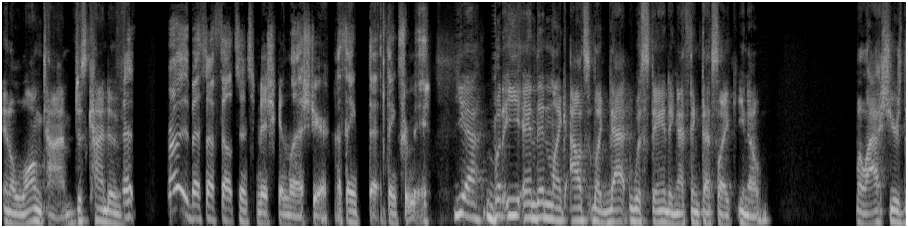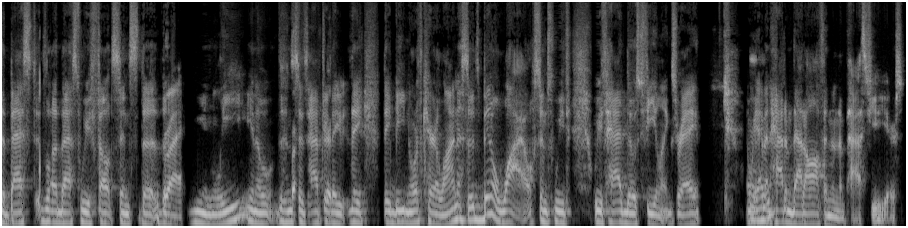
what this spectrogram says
in a long time. Just kind of probably the best I've felt since Michigan last year. I think that I think for me. Yeah, but and then like out like that withstanding, I think that's like you know well, last year's the best, the best we felt since the, the right. and Lee, you know, since right. after they, they, they beat North Carolina. So it's been a while since we've, we've had those feelings. Right. And we mm-hmm. haven't had them that often in the past few years.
